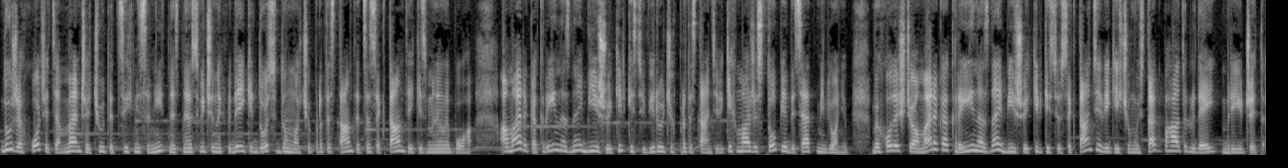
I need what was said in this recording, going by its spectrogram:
Дуже хочеться менше чути цих нісенітниць неосвічених людей, які досі думають, що протестанти це сектанти, які змінили Бога. Америка країна з найбільшою кількістю віруючих протестантів, яких майже 150 мільйонів. Виходить, що Америка країна з найбільшою кількістю сектантів, в якій чомусь так багато людей мріють жити.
